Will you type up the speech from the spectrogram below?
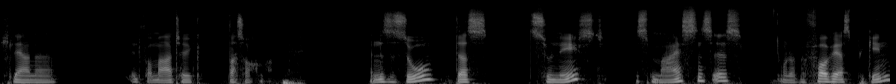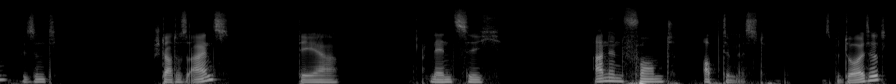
ich lerne Informatik, was auch immer. Dann ist es so, dass zunächst es meistens ist, oder bevor wir erst beginnen, wir sind Status 1, der nennt sich Uninformed Optimist. Das bedeutet,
